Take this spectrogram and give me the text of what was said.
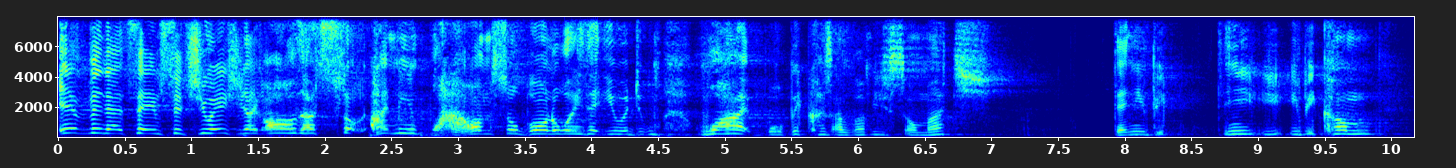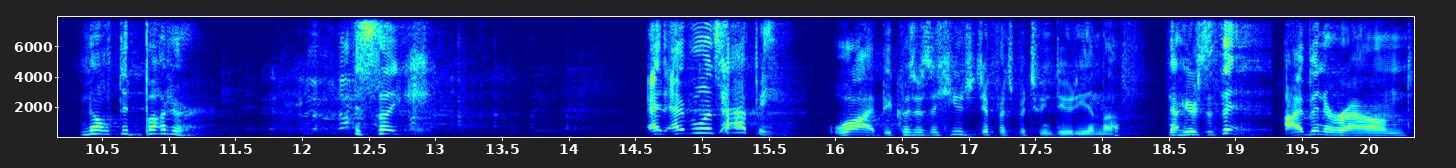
if in that same situation, you're like, oh, that's so, I mean, wow, I'm so blown away that you would do. Why? Well, because I love you so much. Then you, be, then you, you, you become melted butter. It's like, and everyone's happy. Why? Because there's a huge difference between duty and love. Now, here's the thing I've been around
